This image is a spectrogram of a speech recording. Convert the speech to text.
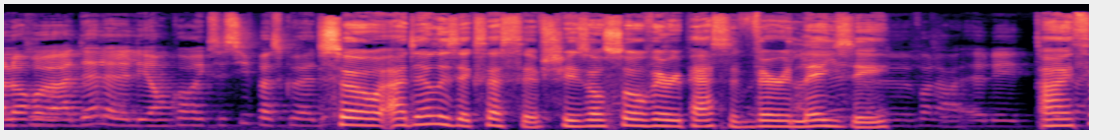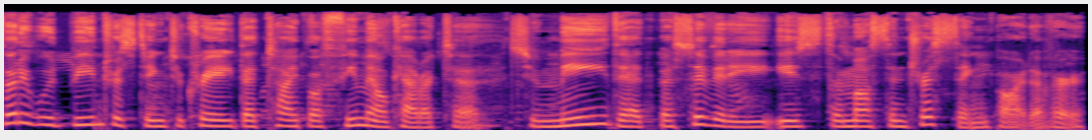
Alors euh, Adèle, elle est encore excessive parce que Adèle, So Adele is excessive. She's also very passive, very lazy. euh, voilà, elle est I thought it would be interesting to create that type of female character. To me, that passivity is the most interesting part of her.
